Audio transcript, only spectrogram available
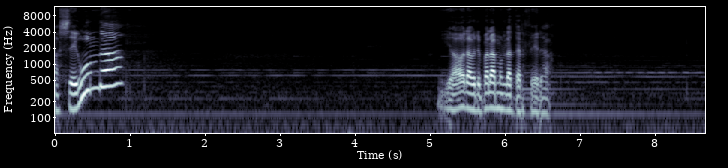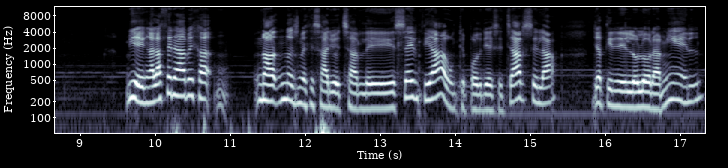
La segunda. Y ahora preparamos la tercera. Bien, a la cera abeja no, no, es necesario echarle esencia, aunque podríais echársela. Ya tiene el olor a miel.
